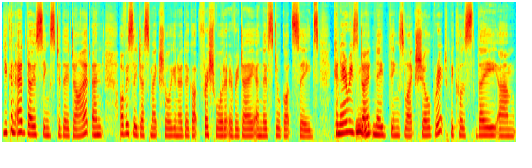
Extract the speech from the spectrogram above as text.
you can add those things to their diet, and obviously just make sure you know they've got fresh water every day and they've still got seeds. Canaries don't need things like shell grit because they um,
